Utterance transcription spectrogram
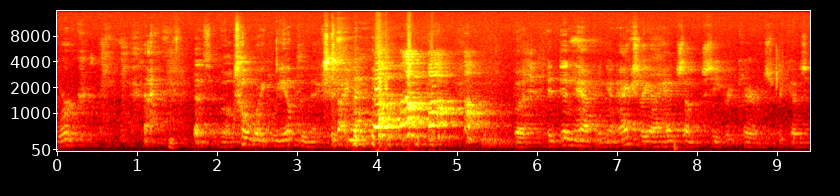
work. I said, well, don't wake me up the next time. But it didn't happen again. Actually, I had some secret clearance because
